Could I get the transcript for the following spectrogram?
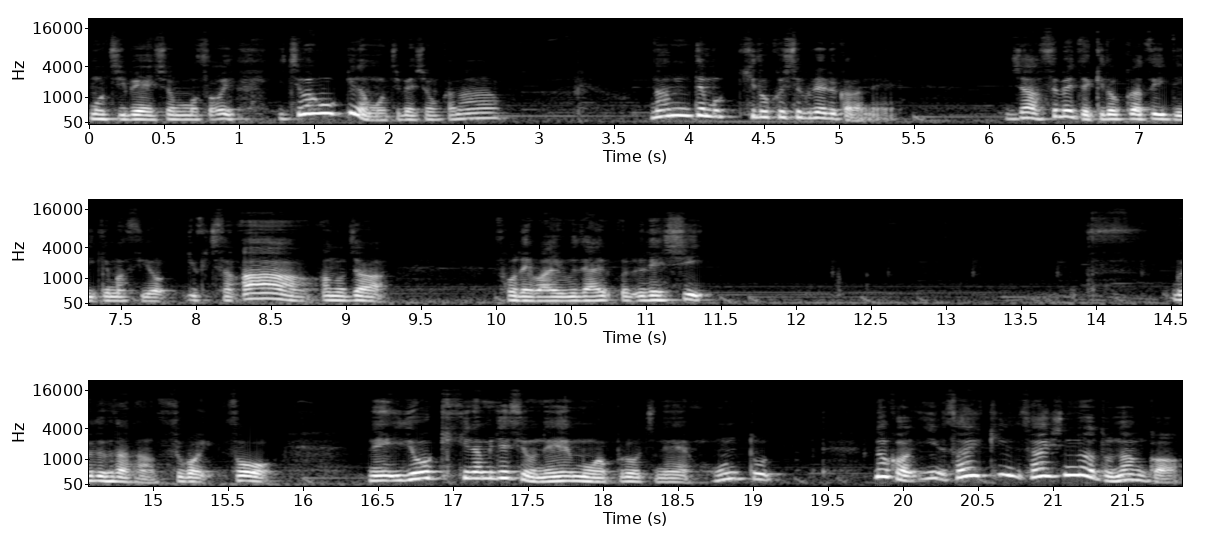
モチベーションもそう。一番大きいのはモチベーションかな。何でも記録してくれるからね。じゃあ全て記録がついていきますよ。ゆきちさん。ああ、あの、じゃあ、それはうざい、嬉しい。ブルフラさん、すごい。そう。ね、医療機器並みですよね、もうアプローチね。ほんと、なんか、最近、最新のだとなんか、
